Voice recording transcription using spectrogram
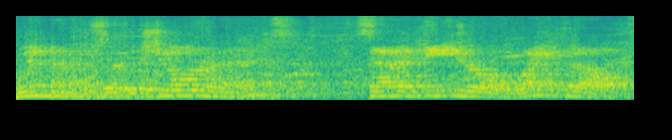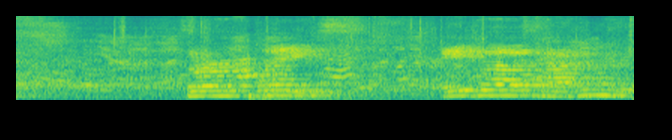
Winners of the children's seven, eight-year-old white belts. Third place, Ava Cahoon.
